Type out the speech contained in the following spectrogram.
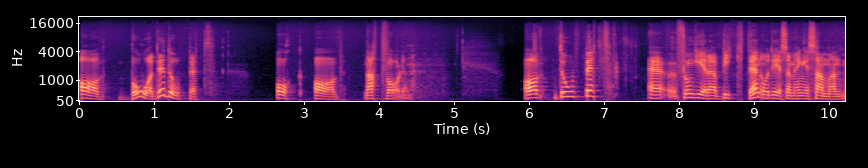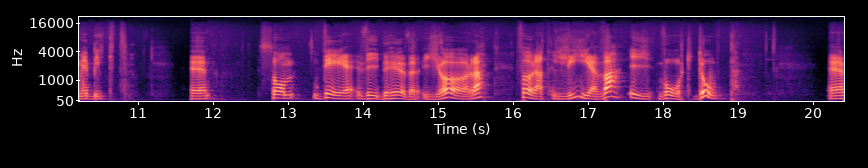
av både dopet och av nattvarden. Av dopet eh, fungerar bikten och det som hänger samman med bikt eh, som det vi behöver göra för att leva i vårt dop. Eh,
